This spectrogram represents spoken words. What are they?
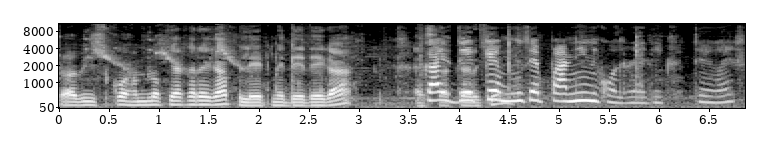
तो अभी इसको हम लोग क्या करेगा? प्लेट में दे देगा। गाइस देख के मुँह से पानी निकल रहा है देख सकते हैं गाइस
